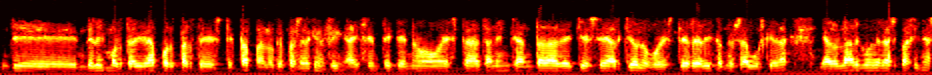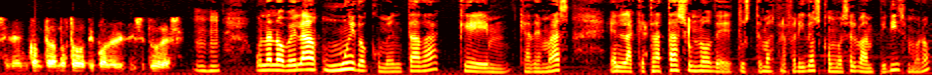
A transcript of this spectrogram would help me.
de, la inmortalidad por parte de este Papa. Lo que pasa es que, en fin, hay gente que no está tan encantada de que ese arqueólogo esté realizando esa búsqueda y a lo largo de las páginas irá encontrando todo tipo de vicisitudes. Una novela muy documentada que, que además en la que tratas uno de tus temas preferidos como es el vampirismo, ¿no?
